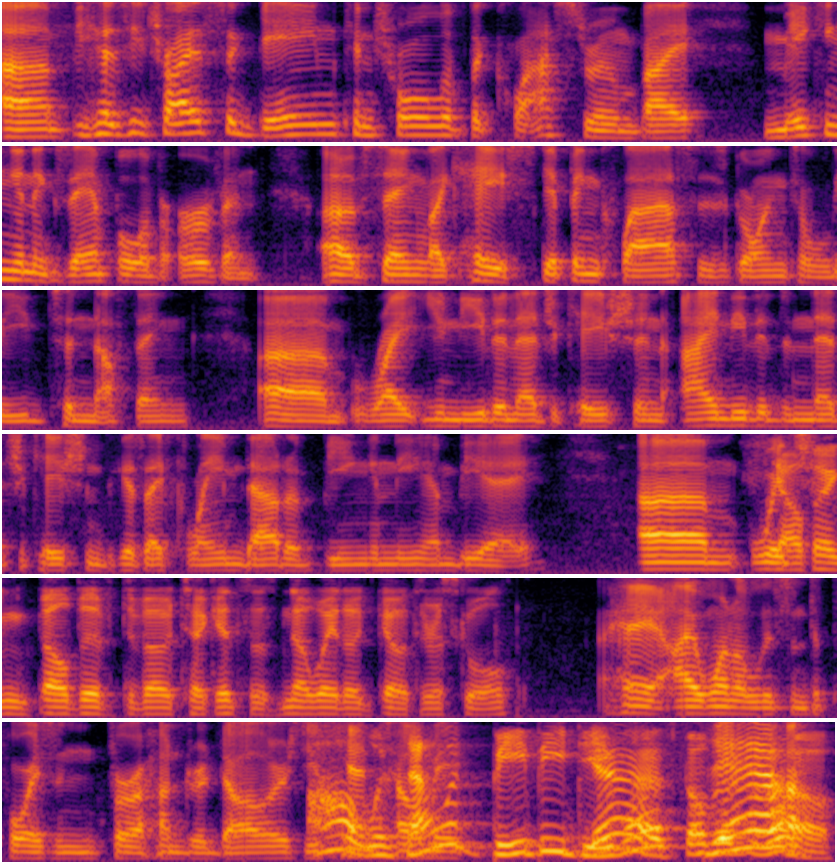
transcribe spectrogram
um, because he tries to gain control of the classroom by making an example of Irvin of saying like, "Hey, skipping class is going to lead to nothing." Um, right, you need an education. I needed an education because I flamed out of being in the NBA. Um, which Scalping Belle Biv DeVoe tickets is no way to go through school. hey, I want to listen to Poison for a hundred dollars. You oh, can't was tell that me. what BBD yeah, was? it's Belle Biv Yeah. DeVoe.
